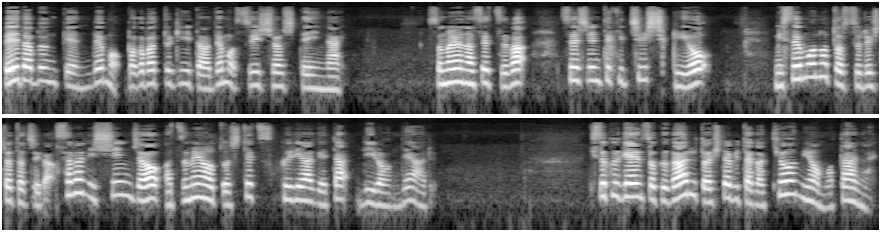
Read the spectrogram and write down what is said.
ベーダ文献でもバガバットギーターでも推奨していない。そのような説は、精神的知識を見せ物とする人たちがさらに信者を集めようとして作り上げた理論である。規則原則があると人々が興味を持たない。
